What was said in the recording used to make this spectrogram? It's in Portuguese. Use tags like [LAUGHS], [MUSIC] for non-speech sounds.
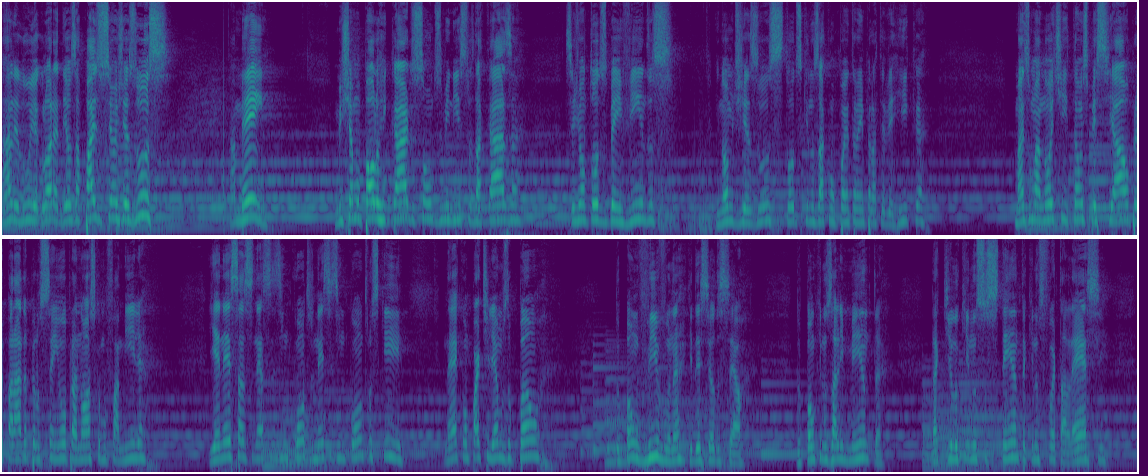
Aleluia, glória a Deus. A paz do Senhor Jesus. Amém. Me chamo Paulo Ricardo, sou um dos ministros da casa. Sejam todos bem-vindos. Em nome de Jesus, todos que nos acompanham também pela TV Rica. Mais uma noite tão especial preparada pelo Senhor para nós como família. E é nessas, nesses encontros, nesses encontros que né, compartilhamos do pão, do pão vivo, né, que desceu do céu do pão que nos alimenta, daquilo que nos sustenta, que nos fortalece.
